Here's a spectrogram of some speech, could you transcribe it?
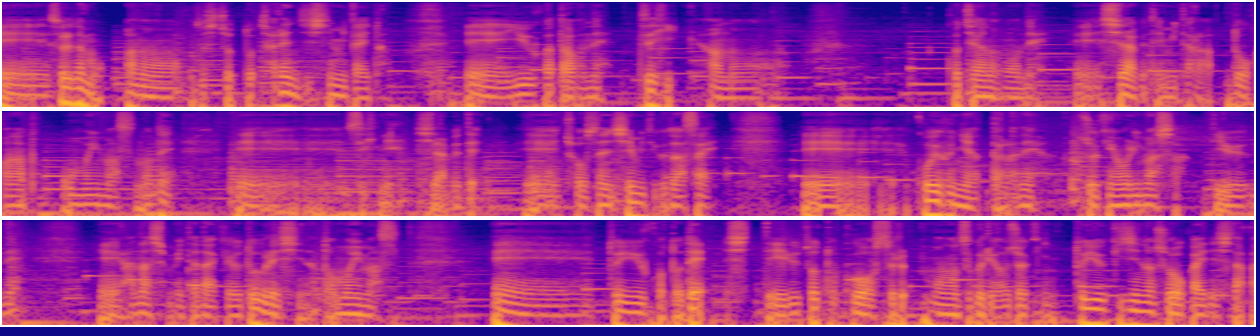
え、それでもあの今年ちょっとチャレンジしてみたいという方はね是非あのこちらの方ね、えー、調べてみたらどうかなと思いますので、えー、ぜひね、調べて、えー、挑戦してみてください。えー、こういう風にやったらね、補助金おりましたっていうね、えー、話もいただけると嬉しいなと思います。えー、ということで、知っていると得をするものづくり補助金という記事の紹介でした。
